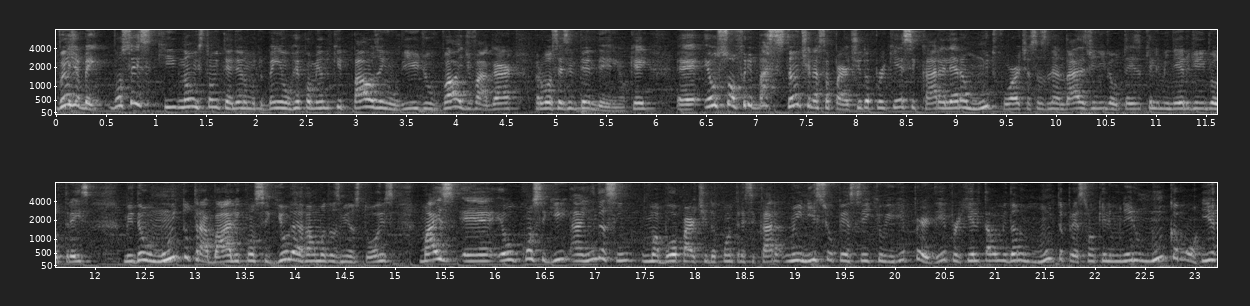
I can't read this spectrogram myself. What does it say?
Veja bem, vocês que não estão entendendo muito bem, eu recomendo que pausem o vídeo, vá devagar para vocês entenderem, ok? É, eu sofri bastante nessa partida porque esse cara, ele era muito forte, essas lendárias de nível 3, aquele mineiro de nível 3, me deu muito trabalho trabalho e conseguiu levar uma das minhas torres, mas é, eu consegui ainda assim uma boa partida contra esse cara. No início eu pensei que eu iria perder, porque ele estava me dando muita pressão, aquele mineiro nunca morria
